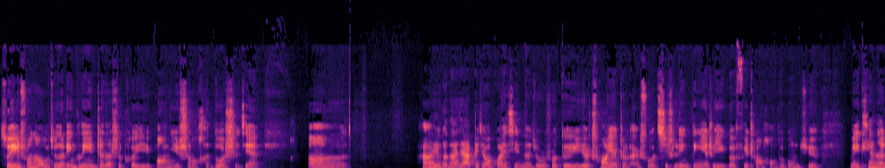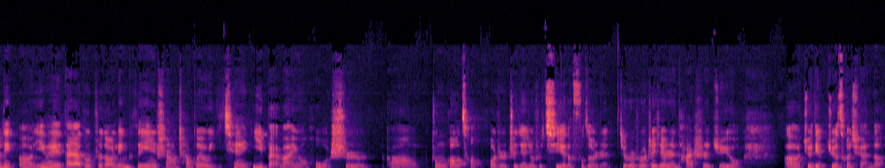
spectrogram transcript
所以说呢，我觉得 LinkedIn 真的是可以帮你省很多时间。嗯。还有一个大家比较关心的，就是说对于一些创业者来说，其实 LinkedIn 也是一个非常好的工具。每天的 Link 呃，因为大家都知道 LinkedIn 上差不多有一千一百万用户是呃中高层或者直接就是企业的负责人，就是说这些人他是具有呃决定决策权的。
